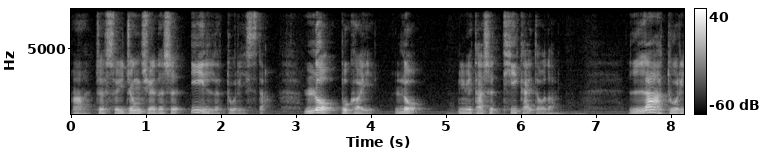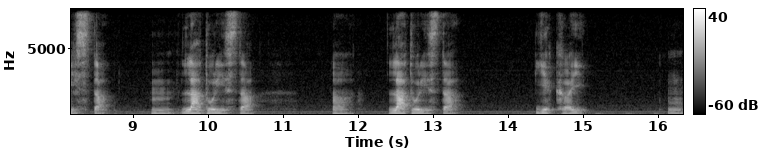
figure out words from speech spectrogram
啊，这所以正确的是 il turista，lo 不可以，lo，因为它是 t 开头的。la turista，嗯，la turista 啊，la turista 也可以。嗯，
